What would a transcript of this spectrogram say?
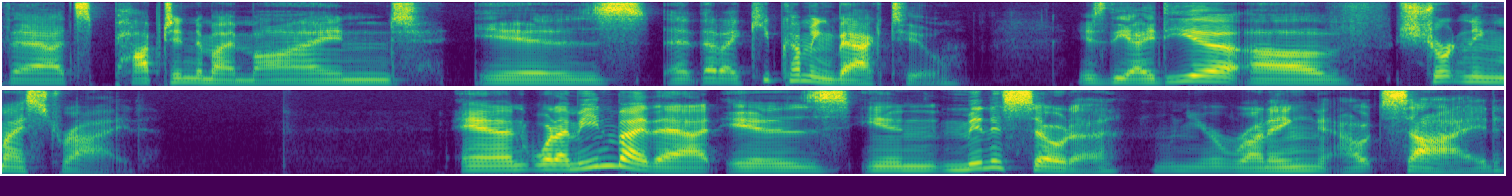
that's popped into my mind is uh, that I keep coming back to is the idea of shortening my stride. And what I mean by that is in Minnesota, when you're running outside,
